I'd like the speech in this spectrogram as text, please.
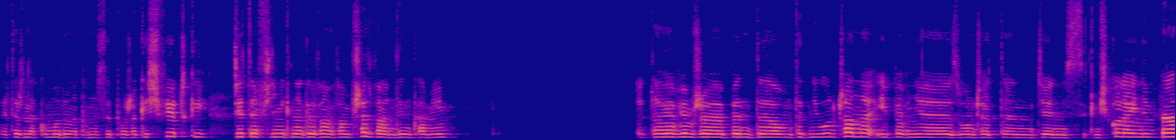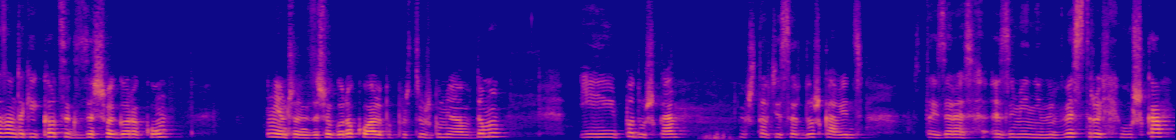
E, Też na komodę na pewno sobie położę jakieś świeczki. Gdzie ten filmik nagrywam Wam przed walentynkami. To ja wiem, że będą te dni łączone i pewnie złączę ten dzień z jakimś kolejnym. Znalazłam taki kocyk z zeszłego roku. Nie wiem, czy on z zeszłego roku, ale po prostu już go miałam w domu. I poduszkę w kształcie serduszka, więc tutaj zaraz zmienimy wystrój łóżka.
